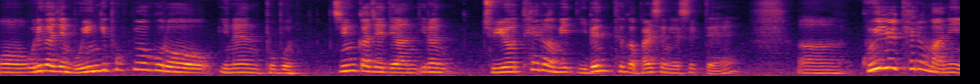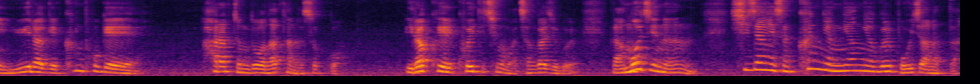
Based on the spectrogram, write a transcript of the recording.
어, 우리가 이제 무인기 폭격으로 인한 부분 지금까지에 대한 이런 주요 테러 및 이벤트가 발생했을 때 어, 9.11 테러만이 유일하게 큰 폭의 하락 정도가 나타났었고 이라크의 쿠웨이트 치고 마찬가지고요. 나머지는 시장에서 큰 영향력을 보이지 않았다.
